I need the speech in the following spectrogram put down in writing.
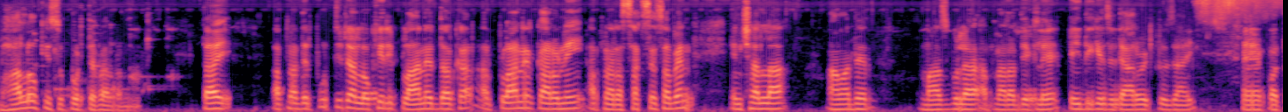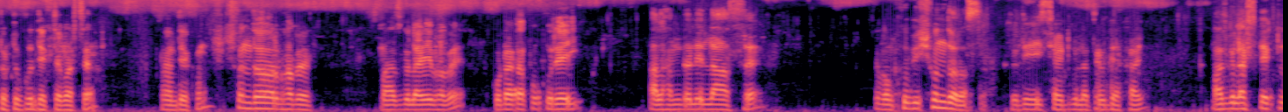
ভালো কিছু করতে পারবেন না। তাই আপনাদের প্রতিটা লোকেরই প্ল্যানের দরকার। আর প্ল্যানের কারণেই আপনারা সাকসেস হবেন। ইনশাল্লাহ আমাদের মাছগুলা আপনারা দেখলে এইদিকে যদি আরও একটু যাই কতটুকু দেখতে পাচ্ছেন দেখুন, সুন্দরভাবে মাছগুলা এইভাবে গোটাটা পুকুরেই আলহামদুলিল্লাহ আছে এবং খুবই সুন্দর আছে। যদি এই সাইডগুলোতেও দেখায় মাছগুলো আসতে একটু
